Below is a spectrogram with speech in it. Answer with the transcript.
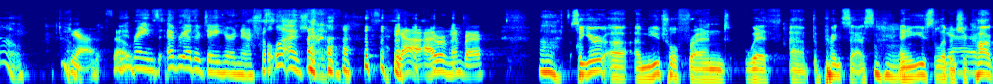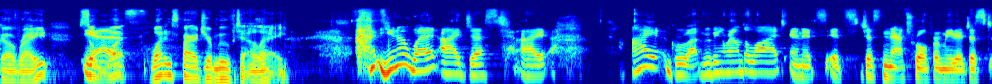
oh, Yeah. So. it So rains every other day here in Nashville. Well, as you know. yeah, I remember. oh, it's So you're a, a mutual friend with uh, the princess, Mhm. and you used to live Yes. in Chicago, right? So Yes. what what inspired your move to LA? You know what? I just I I grew up moving around a lot and it's it's just natural for me to just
